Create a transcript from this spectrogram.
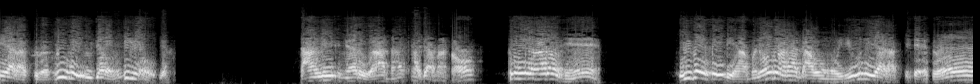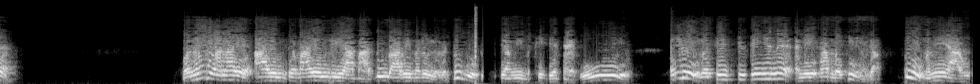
နေရတာဆိုတော့သူ့ကိုယ်သူကြတော့မသိရဘူးကြာဒါလေးခင်ဗျားတို့ကနားချကြမှာနော်သူကတော့ဖြင့် ဝိပဿနာတွေဟာမနောဒွါရတာဝန်ကိုယူနေရတာဖြစ်တဲ့အတွက်မနောဒွါရရဲ့အာယုံဓမ္မယုံတွေဟာသူပါပြီမလို့လေသူ့ကိုပြန်ပြီးမဖြစ်နိုင်ဘူးအဲ့ဒီမသိသိင်းရဲ့အနေအထားမရှိဘူးကြောင့်သူ့မမြင်ရဘူး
